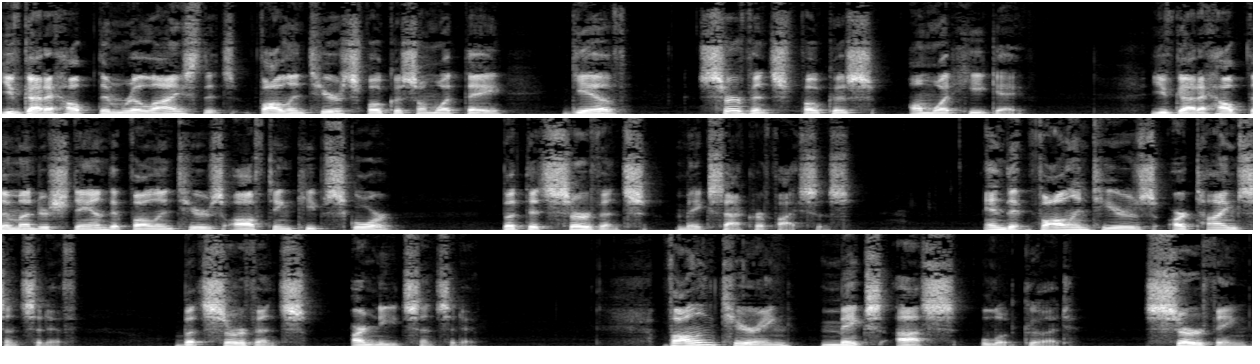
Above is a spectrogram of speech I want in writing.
You've got to help them realize that volunteers focus on what they give, servants focus on what he gave. You've got to help them understand that volunteers often keep score, but that servants make sacrifices. And that volunteers are time sensitive, but servants are need sensitive. Volunteering makes us look good. Serving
